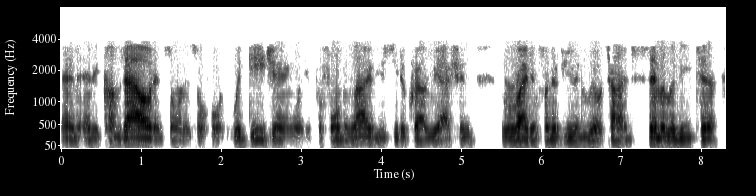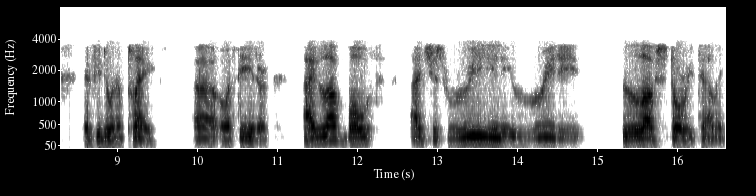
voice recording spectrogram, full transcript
and and it comes out and so on and so forth. With DJing, when you're performing live, you see the crowd reaction right in front of you in real time. Similarly to if you're doing a play uh, or theater. I love both. I just really, really love storytelling.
